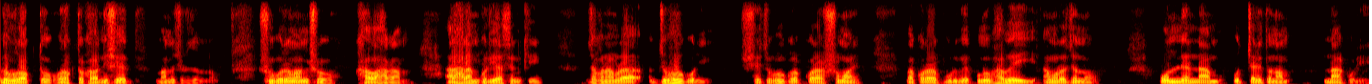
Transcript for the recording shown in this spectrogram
এবং রক্ত রক্ত খাওয়া নিষেধ মানুষের জন্য। শুকরের মাংস খাওয়া হারাম। আর হারাম করিয়াছেন কি? যখন আমরা জবাহ করি, সে জবাহ করার সময় বা করার পূর্বে কোনোভাবেই আমরা যেন অন্যের নাম উচ্চারিত নাম না করি।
